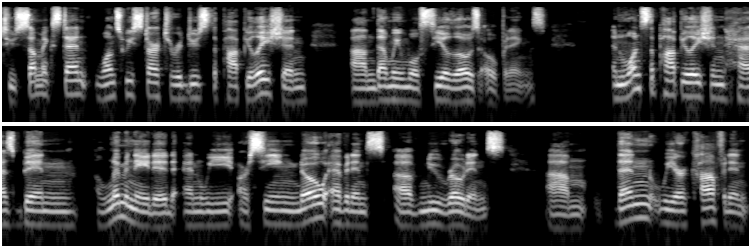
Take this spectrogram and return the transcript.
to some extent. Once we start to reduce the population, um, then we will seal those openings. And once the population has been eliminated and we are seeing no evidence of new rodents, um, then we are confident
